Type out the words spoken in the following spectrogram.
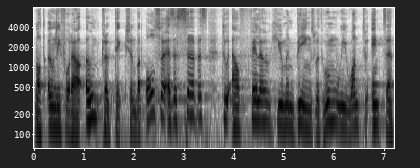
not only for our own protection, but also as a service to our fellow human beings with whom we want to enter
